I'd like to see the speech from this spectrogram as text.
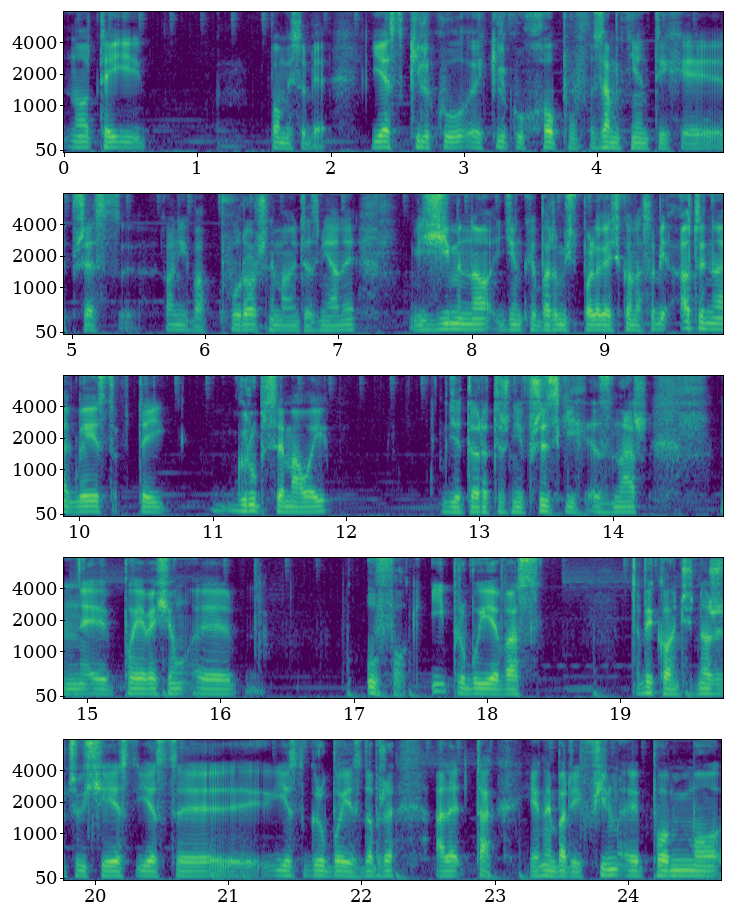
no tej pomyśl sobie, jest kilku, kilku hopów zamkniętych y, przez, oni chyba półroczne mają te zmiany, zimno dziękuję bardzo, musisz polegać tylko na sobie, a to nagle jest w tej grupce małej gdzie teoretycznie wszystkich znasz, mm, y, pojawia się y, UFOK i próbuje was wykończyć. No rzeczywiście jest, jest, y, jest grubo, jest dobrze, ale tak, jak najbardziej film pomimo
